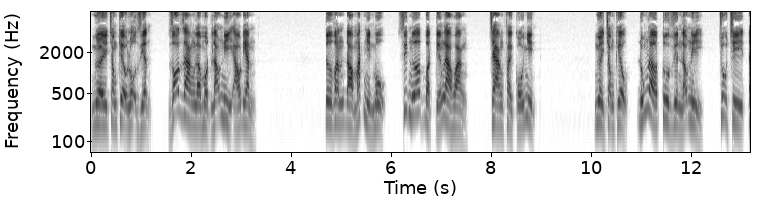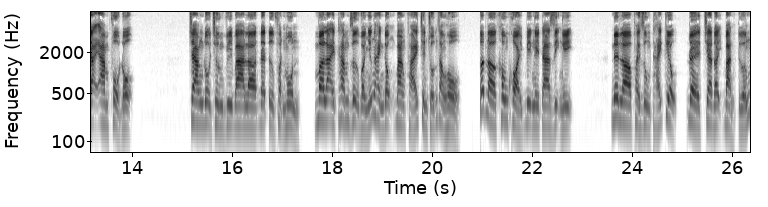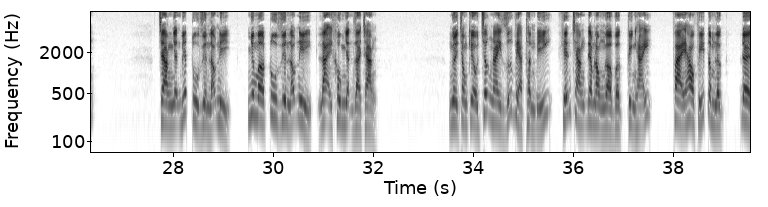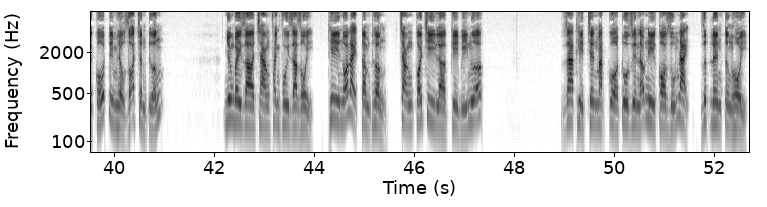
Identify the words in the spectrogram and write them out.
Người trong kiệu lộ diện, rõ ràng là một lão nì áo đen. Tử văn đảo mắt nhìn mụ, suýt nữa bật tiếng là hoàng. Chàng phải cố nhịn. Người trong kiệu đúng là tu duyên lão nỉ, trụ trì tại am phổ độ. Chàng đội trừng vì bà là đệ tử Phật môn, mà lại tham dự vào những hành động bang phái trên trốn giang hồ, tất là không khỏi bị người ta dị nghị. Nên là phải dùng thái kiệu để che đậy bản tướng. Chàng nhận biết tu duyên lão nỉ, nhưng mà tu duyên lão nỉ lại không nhận ra chàng. Người trong kiệu trước này giữ vẻ thần bí, khiến chàng đem lòng ngờ vực kinh hãi, phải hao phí tâm lực để cố tìm hiểu rõ chân tướng. Nhưng bây giờ chàng phanh phui ra rồi, thì nó lại tầm thường, chẳng có chi là kỳ bí nữa. Da thịt trên mặt của tu duyên lão ni co rúm lại, giật lên từng hồi.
